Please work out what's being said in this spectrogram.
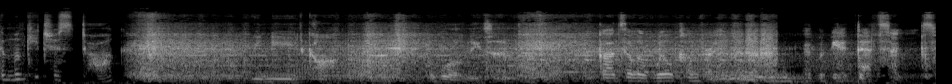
The monkey just talk? We need Kong. The world needs him. Godzilla will come for him. That would be a death sentence.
